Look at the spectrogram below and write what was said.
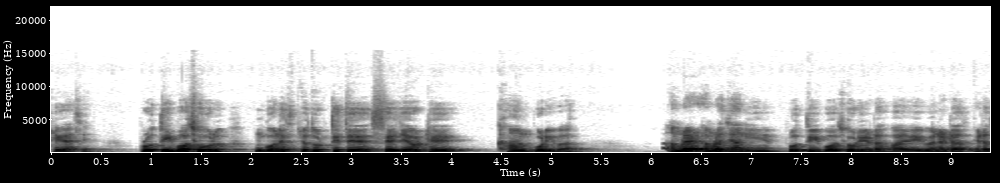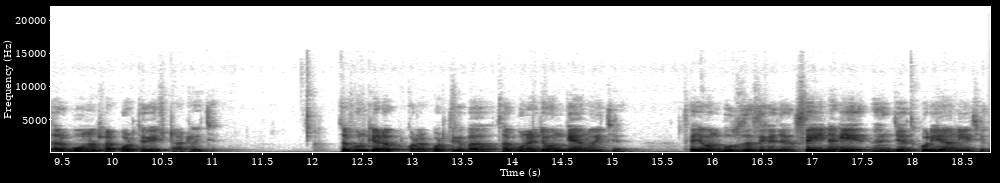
ঠিক আছে? প্রতি বছর গণেশ চতুর্থীতে সেজে ওঠে খান পরিবার। আমরা আমরা জানি প্রতি বছরই এটা হয় ইভেন এটা এটা তার বোন আসার পর থেকেই স্টার্ট হয়েছে। তার বোনকে অ্যাডপ্ট করার পর থেকে বা তার বোনের যখন জ্ঞান হয়েছে সে যখন বুঝতে শিখেছে সেই নাকি জেদ করিয়ে আনিয়েছিল।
